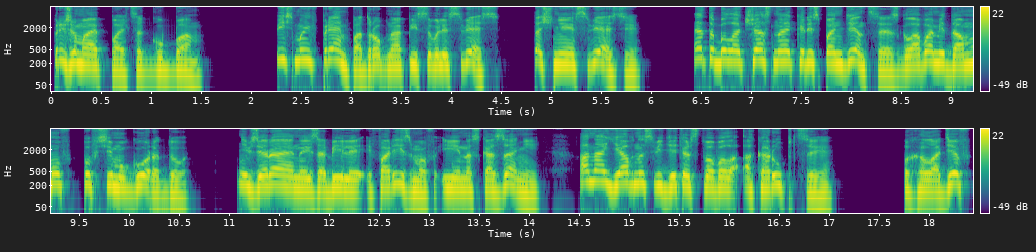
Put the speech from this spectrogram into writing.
прижимая пальцы к губам. Письма и впрямь подробно описывали связь, точнее связи, это была частная корреспонденция с главами домов по всему городу. Невзирая на изобилие эфоризмов и иносказаний, она явно свидетельствовала о коррупции. Похолодев,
